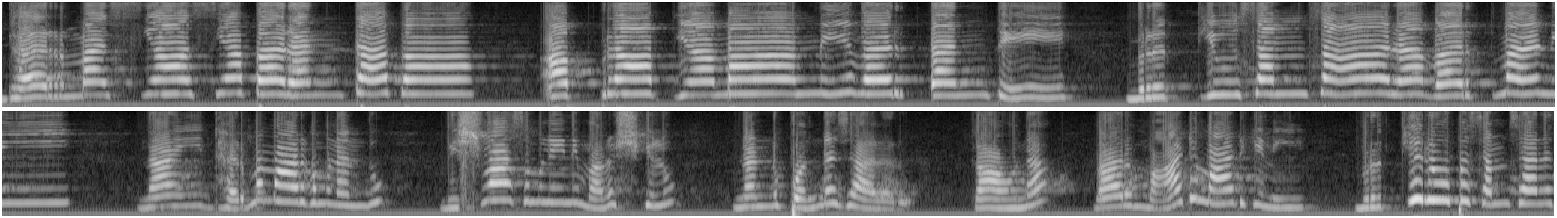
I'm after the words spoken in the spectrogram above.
ధర్మస్యాస్య పరంతప అప్రాప్య మాం నివర్తంతే మృత్యు సంసార వర్త్మని నా ఈ ధర్మ మార్గమునందు విశ్వాసము లేని మనుష్యులు నన్ను పొందజాలరు. కావున వారు మాటి మాటికిని మృత్యురూప సంసార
